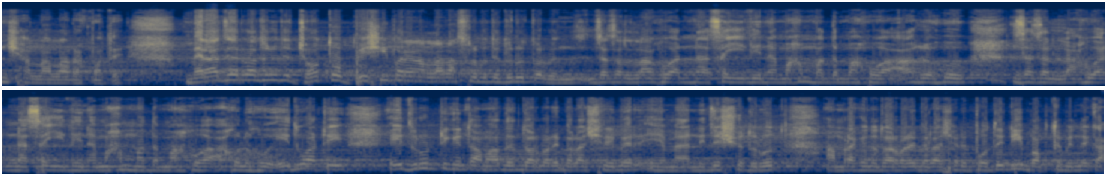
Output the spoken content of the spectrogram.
ইনশাল্লাহ আল্লাহ রহমতে। মেরাজের রজনীতে যত বেশি পারেন আল্লাহ রাসুলের প্রতি দূর করবেন। জাজাল্লাহু আন্না সাইদিনা মাহমদ আহলহু জাজাল্লাহু আন্না মাহমদ মাহুয়া আহলহু। এই দোয়াটি, এই কিন্তু আমাদের বেলা শরীফের নিজস্ব আমরা কিন্তু দরবারি বেলা শরীফের প্রতিটি বক্তবিন্দুকে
